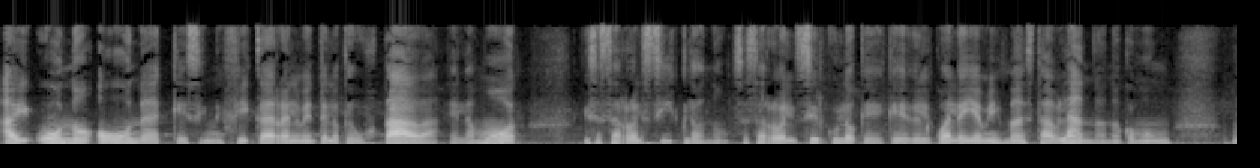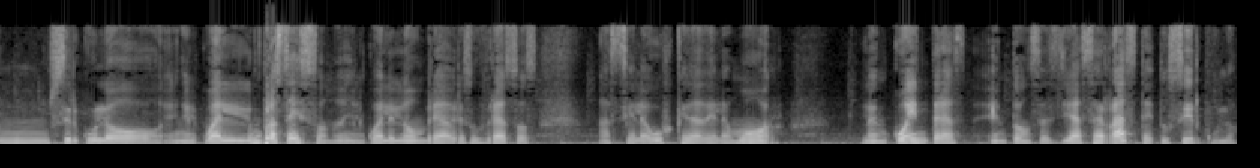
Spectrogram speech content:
hay uno o una que significa realmente lo que buscaba, el amor, y se cerró el ciclo, ¿no? Se cerró el círculo que, que del cual ella misma está hablando, ¿no? Como un, un círculo en el cual, un proceso, ¿no? En el cual el hombre abre sus brazos hacia la búsqueda del amor. Lo encuentras, entonces ya cerraste tu círculo.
